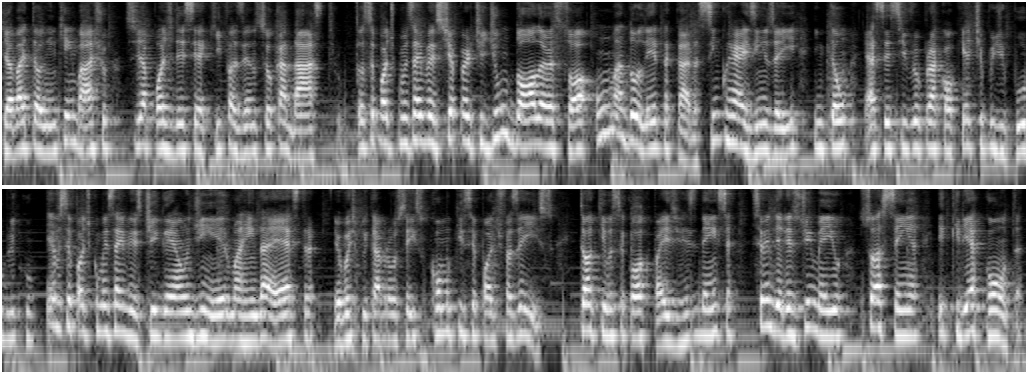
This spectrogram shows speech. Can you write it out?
já vai ter o link aí embaixo, você já pode descer aqui fazendo seu cadastro. Então você pode começar a investir a partir de um dólar só, uma doleta, cara, cinco reais aí, então é acessível para qualquer tipo de público. E aí você pode começar a investir, ganhar um dinheiro, uma renda extra. Eu vou explicar para vocês como que você pode fazer isso. Então aqui você coloca o país de residência, seu endereço de e-mail, sua senha e cria conta.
